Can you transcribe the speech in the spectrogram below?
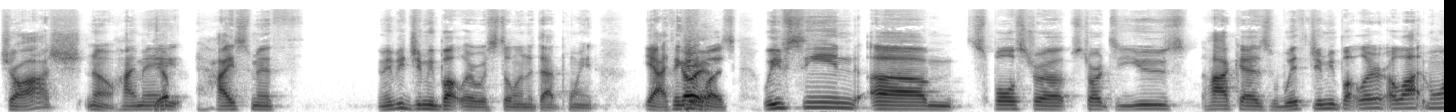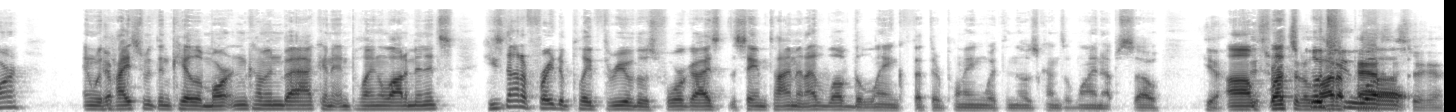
Josh. No, Jaime yep. Highsmith. Maybe Jimmy Butler was still in at that point. Yeah, I think oh, it yeah. was. We've seen um Spoelstra start to use Jaquez with Jimmy Butler a lot more. And with yep. Highsmith and Caleb Martin coming back and, and playing a lot of minutes, he's not afraid to play three of those four guys at the same time. And I love the length that they're playing with in those kinds of lineups. So yeah, um, let's, go to, uh,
